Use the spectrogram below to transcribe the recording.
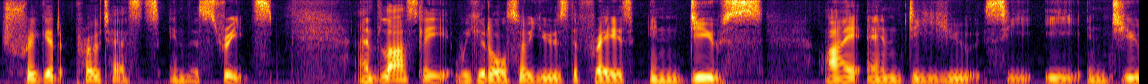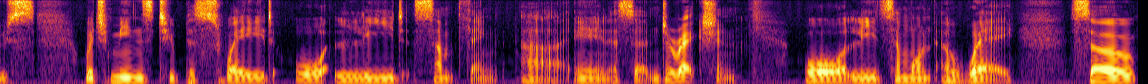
triggered protests in the streets. And lastly, we could also use the phrase induce. I N D U C E, induce, which means to persuade or lead something uh, in a certain direction or lead someone away. So,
